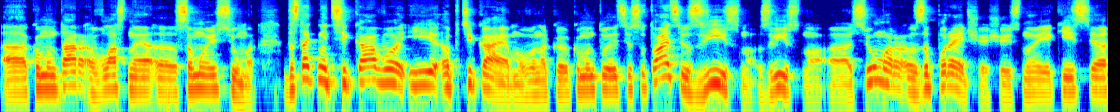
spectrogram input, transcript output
е, коментар власне е, самої Сюмер. Достатньо цікаво і обтікаємо. Вона коментує цю ситуацію. Звісно, звісно, е, Сюмер заперечує, що існує якийсь е,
